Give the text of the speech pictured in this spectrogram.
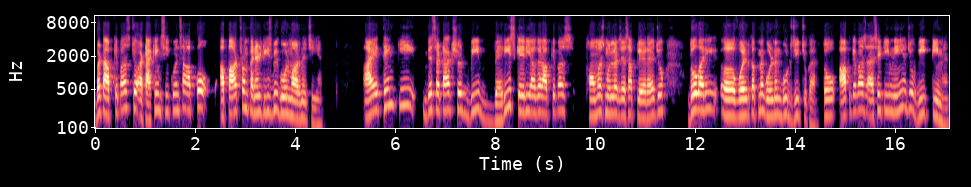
but आपके पास जो अटैकिंग सीक्वेंस है, आपको अपार्ट फ्रॉम पेनल्टीज भी गोल मारने चाहिए। आई थिंक कि this attack should be very scary अगर आपके पास थॉमस मुलर जैसा प्लेयर है, जो दो बारी वर्ल्ड कप में गोल्डन बूट जीत चुका है। तो आपके पास ऐसी टीम नहीं है जो वीक टीम है।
